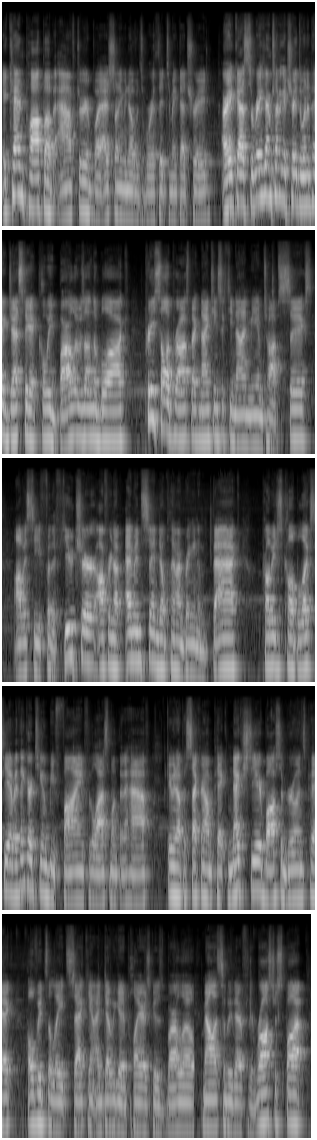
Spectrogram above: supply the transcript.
It can pop up after, but I just don't even know if it's worth it to make that trade. Alright guys, so right here I'm trying to get trade the Winnipeg Jets to get Colby Barlow's on the block. Pretty solid prospect, 1969, medium top 6. Obviously for the future, offering up Edmundson. don't plan on bringing him back. Probably just call up Alexeyev. I think our team would be fine for the last month and a half. Giving up a second round pick next year, Boston Bruins pick. Hopefully it's a late second. I doubt we get a player as good as Barlow. Mallett's simply there for the roster spot.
